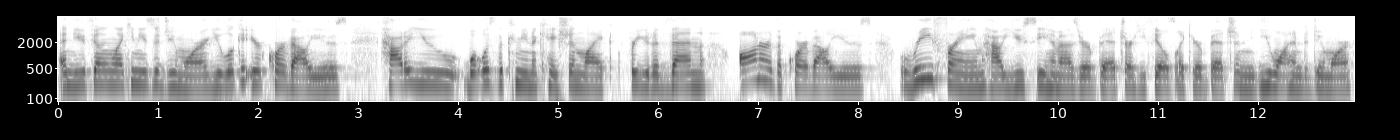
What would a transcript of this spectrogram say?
and you feeling like he needs to do more? You look at your core values. How do you what was the communication like for you to then honor the core values, reframe how you see him as your bitch or he feels like your bitch and you want him to do more.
